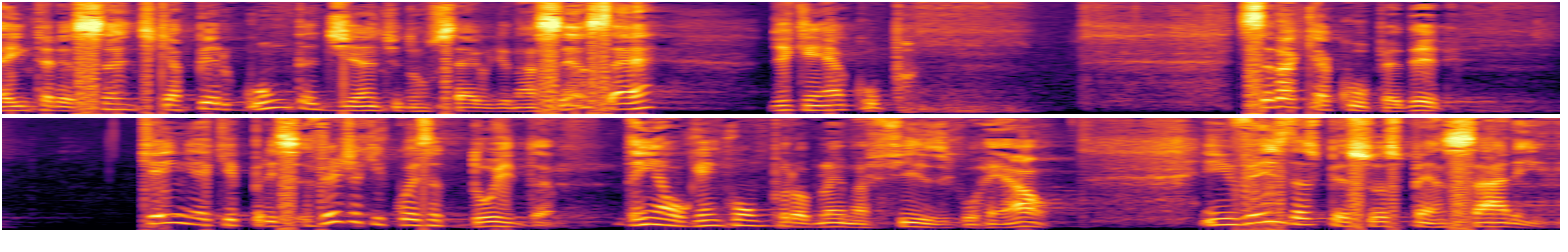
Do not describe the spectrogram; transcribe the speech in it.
É interessante que a pergunta diante de um cego de nascença é de quem é a culpa. Será que a culpa é dele? Quem é que precisa? Veja que coisa doida. Tem alguém com um problema físico real? Em vez das pessoas pensarem,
